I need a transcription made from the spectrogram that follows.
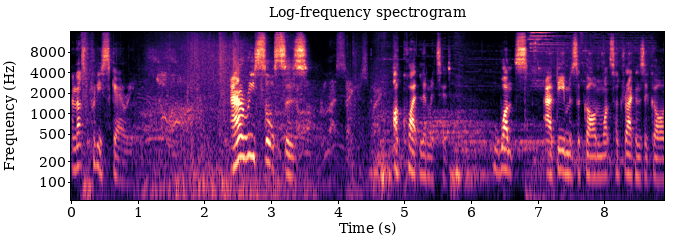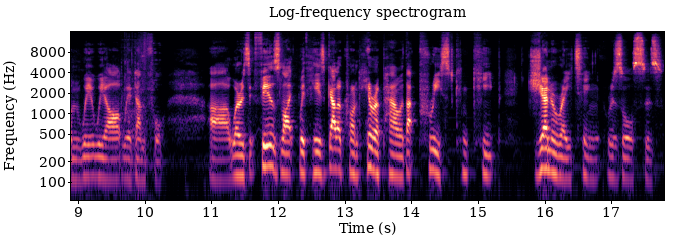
And that's pretty scary. Our resources are quite limited. Once our demons are gone, once our dragons are gone, we, we are we're done for. Uh, whereas it feels like with his Galakrond hero power, that priest can keep generating resources.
